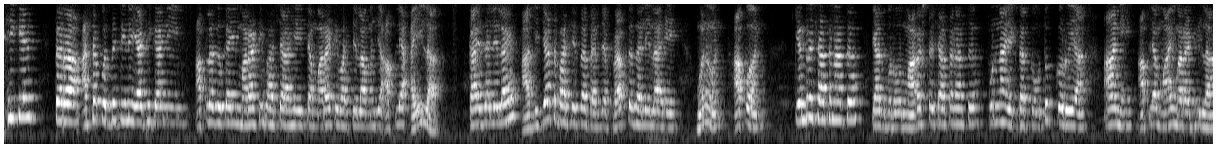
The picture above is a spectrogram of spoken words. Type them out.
ठीक आहे? तर अशा पद्धतीने या ठिकाणी आपला जो काही मराठी भाषा आहे त्या मराठी भाषेला म्हणजे आपल्या आईला काय झालेलं आहे? अभिजात भाषेचा दर्जा प्राप्त झालेला आहे. म्हणून आपण केंद्र शासनाचं त्याचबरोबर महाराष्ट्र शासनाचं पुन्हा एकदा कौतुक करूया. आणि आपल्या माय मराठीला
